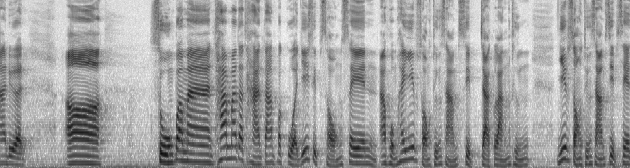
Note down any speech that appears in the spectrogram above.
5 เดือนออสูงประมาณถ้ามาตรฐานตามประกวด 22 เซนอะผมให้ 22ถึง30 จากหลังถึง 22ถึง30 เซน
